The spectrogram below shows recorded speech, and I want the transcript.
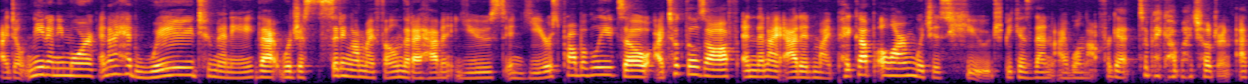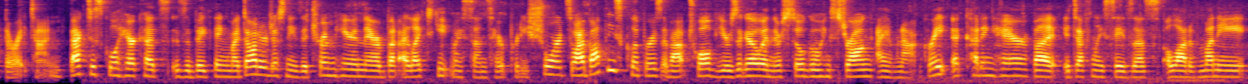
I don't need anymore. And I had way too many that were just sitting on my phone that I haven't used in years probably. So I took those off and then I added my pickup alarm, which is huge because then I will not forget to pick up my children at the right time. Back to school haircuts is a big thing. My daughter just needs a trim here and there, but I like to keep my son's hair pretty short. So I bought these clippers about 12 years ago and they're still going strong. I am not great at cutting hair, but it definitely saves us a lot of money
